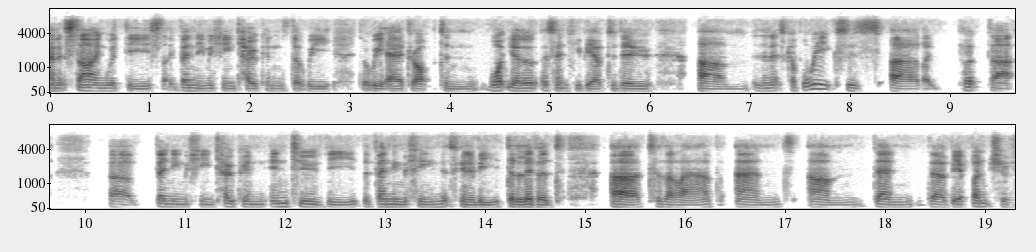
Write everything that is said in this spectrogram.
and it's starting with these like vending machine tokens that we that we airdropped. And what you'll essentially be able to do um, in the next couple of weeks is uh, like put that uh, vending machine token into the the vending machine that's going to be delivered uh, to the lab. And um, then there'll be a bunch of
